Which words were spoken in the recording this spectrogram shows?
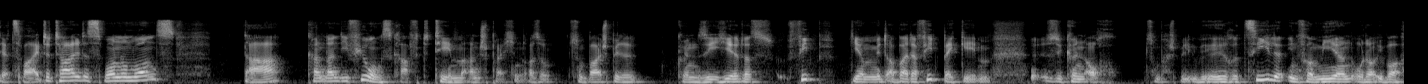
Der zweite Teil des One-on-Ones, da kann dann die Führungskraft Themen ansprechen. Also zum Beispiel können Sie hier das Feed, Ihrem Mitarbeiter Feedback geben. Sie können auch zum Beispiel über Ihre Ziele informieren oder über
